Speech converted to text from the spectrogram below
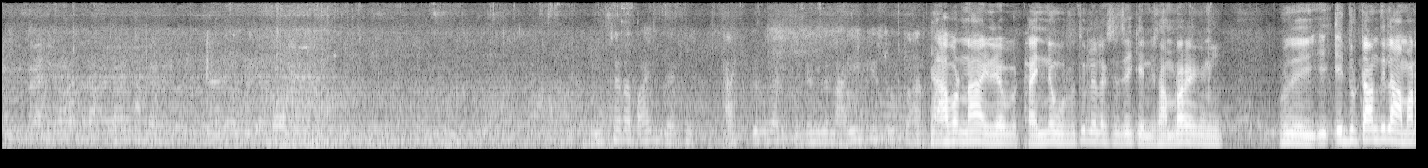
জিনিসটা বাইন এখন ফাইট করে রাখছে এটা নিজে নাই কিছু তো আর আবার না টাইন না উঠবে তুলে লাগছে যে কেনি আমরা কেনি। এই দু টান দিলে আমার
